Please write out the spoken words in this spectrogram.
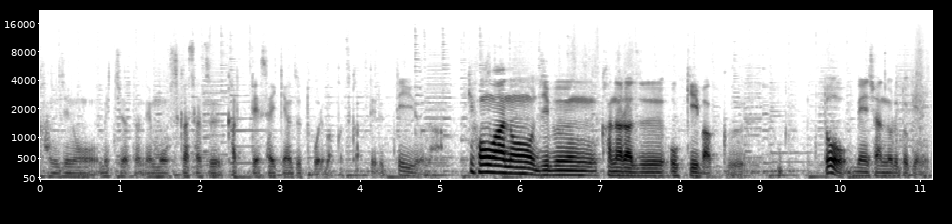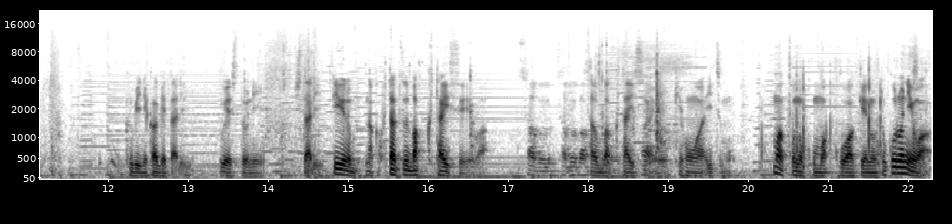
感じの別注だったんでもうすかさず買って最近はずっとこればっか使ってるっていうような。基本はあの自分必ず大きいバッグと電車に乗る時に首にかけたりウエストにしたりっていうのなんか2つバッグ体制はサブサブバッグ。サブバッグ体制をはい。基本はいつも、まあ、この小分けのところには、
